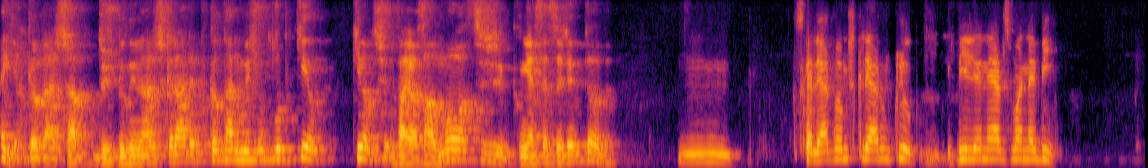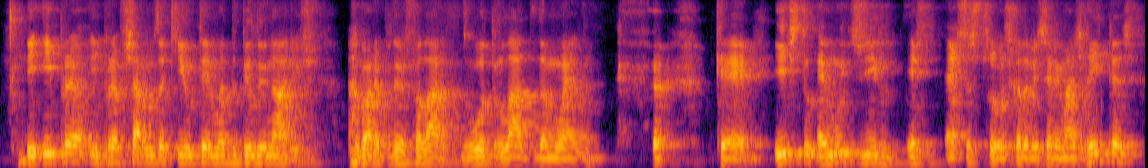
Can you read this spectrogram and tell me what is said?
aí aquele gajo sabe dos bilionários, se calhar é porque ele está no mesmo clube que ele que eles vai aos almoços, conhece essa gente toda. Hum, se calhar vamos criar um clube, Billionaires Wannabe. E, e, para, e para fecharmos aqui o tema de bilionários, agora podemos falar do outro lado da moeda, que é isto é muito giro, este, estas pessoas cada vez serem mais ricas,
